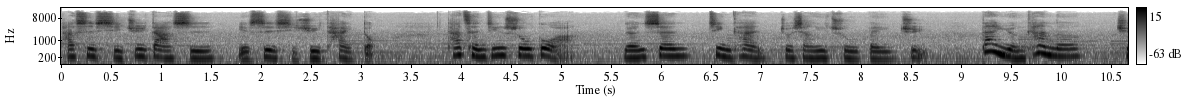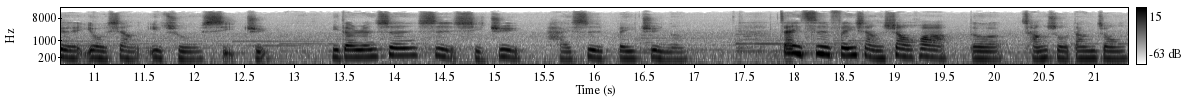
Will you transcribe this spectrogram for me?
他是喜剧大师，也是喜剧泰斗。他曾经说过啊，人生近看就像一出悲剧，但远看呢，却又像一出喜剧。你的人生是喜剧还是悲剧呢？在一次分享笑话的场所当中，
